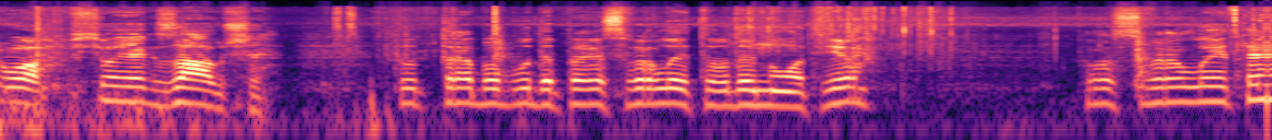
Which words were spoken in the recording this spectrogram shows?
О, все як завжди. Тут треба буде пересверлити один отвір. Просверлити.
